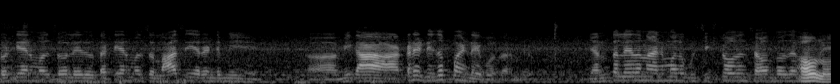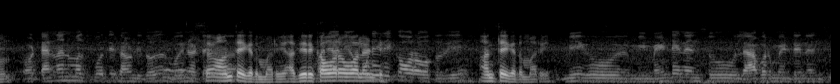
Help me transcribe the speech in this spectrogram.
ట్వంటీ అనిమల్స్ లేదు థర్టీ అనిమల్స్ లాస్ అయ్యారంటే మీ మీకు అక్కడే డిసప్పాయింట్ అయిపోతారు మీరు. ఎంత లేదన్న అనిమల్ ఇప్పుడు సిక్స్ థౌసండ్ సెవెన్ థౌసండ్ అవును. టెన్ అనిమల్స్ పోతే సెవెంటీ థౌసండ్ పోయినట్టే అంతే కదా మరి. అది రికవర్ అవ్వాలంటే రికవర్ అవుతుంది. అంతే కదా మరి. మీకు మీ maintenance labour maintenance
